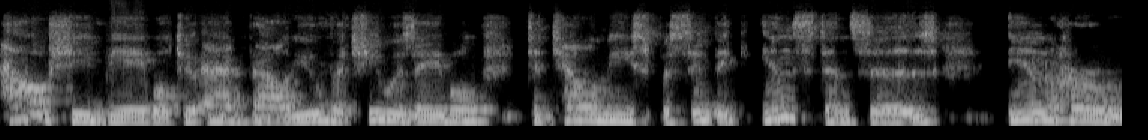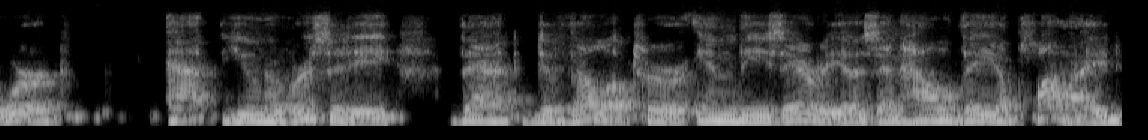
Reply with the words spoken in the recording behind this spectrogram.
how she'd be able to add value, but she was able to tell me specific instances in her work at university that developed her in these areas and how they applied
